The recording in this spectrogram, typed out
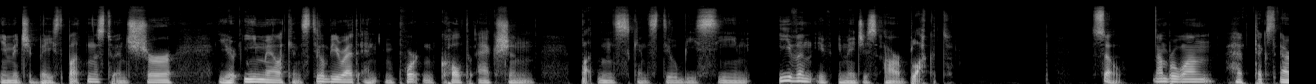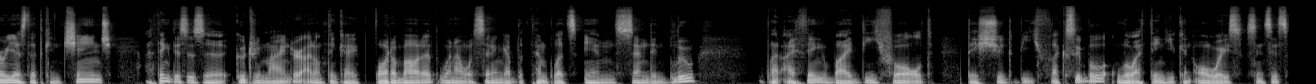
image based buttons to ensure your email can still be read and important call to action buttons can still be seen even if images are blocked. So, Number one, have text areas that can change. I think this is a good reminder. I don't think I thought about it when I was setting up the templates in Send in Sendinblue, but I think by default they should be flexible. Although I think you can always, since it's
